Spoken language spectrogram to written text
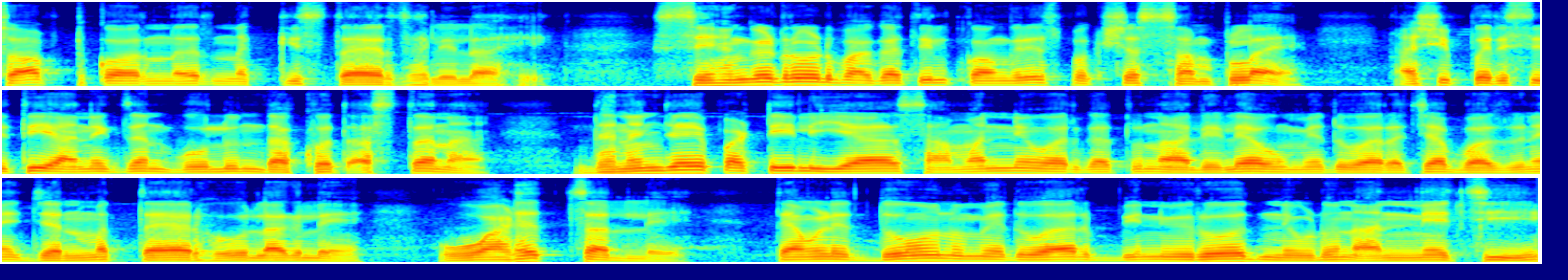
सॉफ्ट कॉर्नर नक्कीच तयार झालेला आहे. सिंहगड रोड भागातील काँग्रेस पक्ष संपलाय अशी परिस्थिती अनेकजण बोलून दाखवत असताना धनंजय पाटील या सामान्य वर्गातून आलेल्या उमेदवाराच्या बाजूने जनमत तयार होऊ लागले वाढत चालले. त्यामुळे दोन उमेदवार बिनविरोध निवडून आणण्याची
